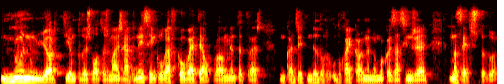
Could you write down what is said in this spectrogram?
no melhor tempo das voltas mais rápidas, nem sei em que lugar ficou o Vettel, provavelmente atrás um bocado de jeito ainda do, do Raikkonen, uma coisa assim do género, mas é assustador.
